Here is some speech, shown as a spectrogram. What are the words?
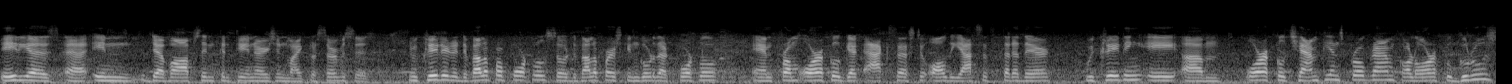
areas uh, in DevOps, in containers, in microservices. we created a developer portal so developers can go to that portal and from Oracle get access to all the assets that are there. We're creating a um, Oracle Champions program called Oracle Gurus,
